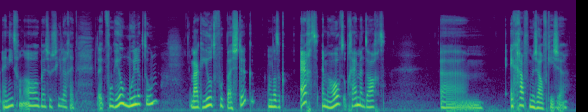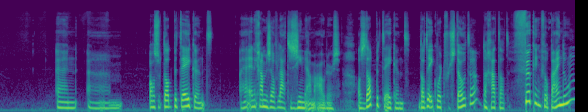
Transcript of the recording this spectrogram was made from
En niet van, oh, ik ben zo zielig. Dat vond ik heel moeilijk toen. Maar ik hield voet bij stuk. Omdat ik echt in mijn hoofd op een gegeven moment dacht... ehm, ik ga voor mezelf kiezen. En ehm, als dat betekent... Hè, en ik ga mezelf laten zien aan mijn ouders. Als dat betekent dat ik word verstoten... dan gaat dat fucking veel pijn doen.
